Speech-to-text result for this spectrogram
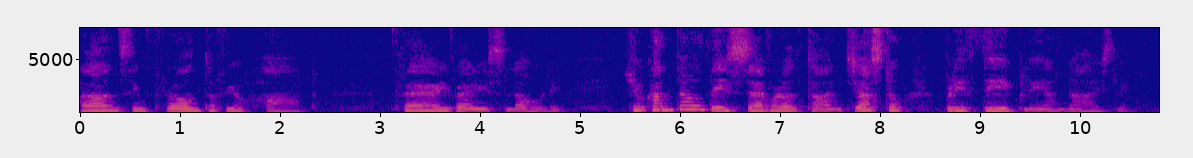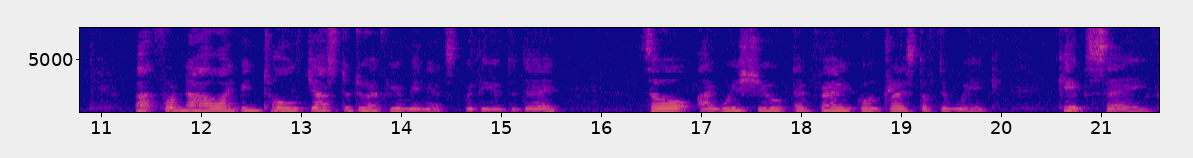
hands in front of your heart very very slowly you can do this several times just to breathe deeply and nicely but for now I've been told just to do a few minutes with you today so I wish you a very good rest of the week keep safe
